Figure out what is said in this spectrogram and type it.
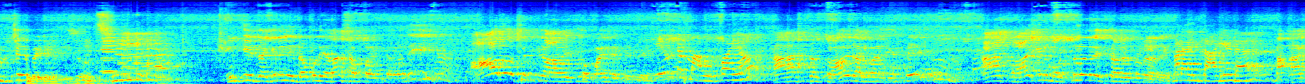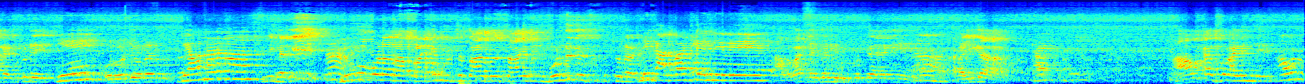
రుచి ఇంకే దగ్గర నీ డబ్బులు ఎలా సంపాదించాలని ఆలోచనకి ఆలోచన ఉపాయం పెట్టింది. ఏమిటమ్మా ఉపాయం? కాస్త త్రాగు అలవాటు చేస్తే ఆ త్రాగిని మత్తులోనే ఇస్తానుకున్నాను మరి ఆయన తాగాడా? మహాగట్టుడే ఓ రోజు ఉన్నాడు. ఏమన్నాడమ్మా? శ్రీహరి నువ్వు కూడా నా ప్రక్కన కూర్చో తాగు తాగి ముందు తీసుకుంటున్నాడు నీకు అలవాట్లేదు లేవే అలవాటు లేదని ఊరుకుంటారని ఆ. అవకాశం అయింది. అవును.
